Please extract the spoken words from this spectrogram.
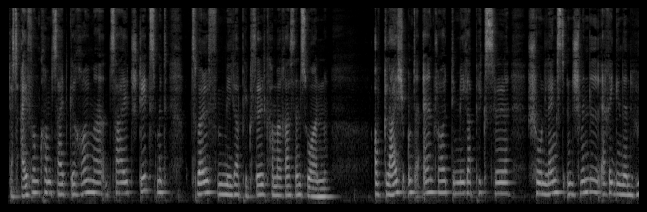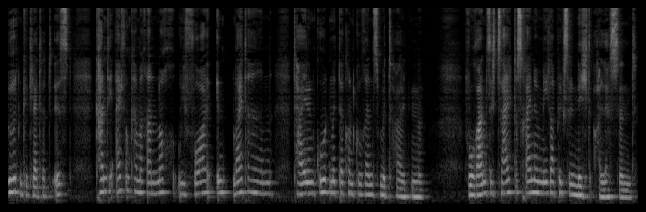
Das iPhone kommt seit geraumer Zeit stets mit 12 Megapixel Kamerasensoren. Obgleich unter Android die Megapixel schon längst in schwindelerregenden Höhen geklettert ist, kann die iPhone-Kamera noch wie vor in weiteren Teilen gut mit der Konkurrenz mithalten. Woran sich zeigt, dass reine Megapixel nicht alles sind.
